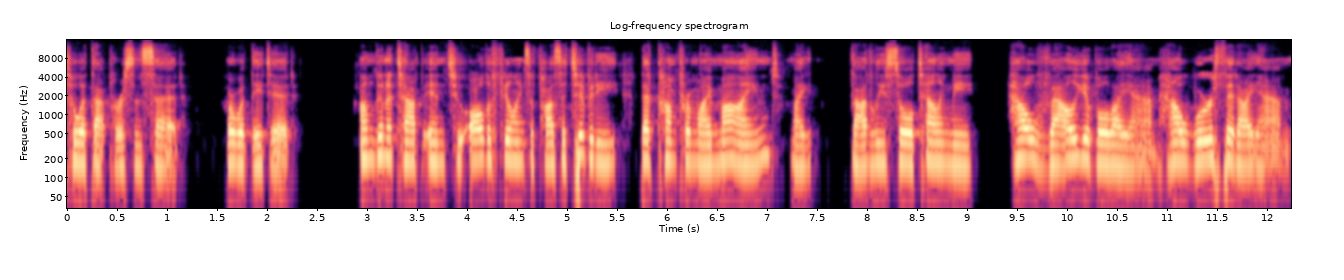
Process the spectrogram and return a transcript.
to what that person said or what they did. I'm going to tap into all the feelings of positivity that come from my mind, my godly soul telling me how valuable I am, how worth it I am,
